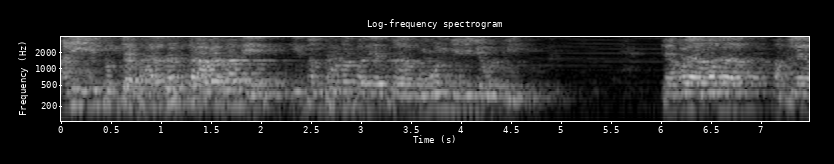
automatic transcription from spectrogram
आणि तुमच्या भारदस्त आवाजाने ही संपूर्ण पदयात्रा मोहून गेलेली होती. त्यामुळे आम्हाला आपल्या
